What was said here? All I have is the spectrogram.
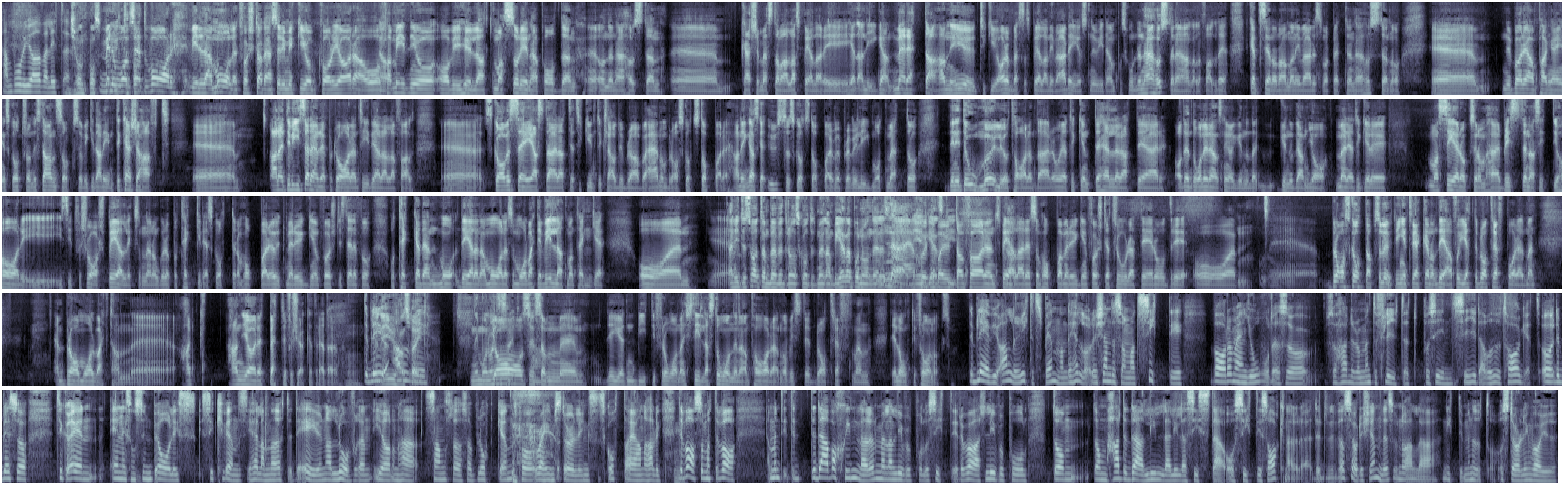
han borde ju öva lite. Men oavsett var vid det där målet, första där, så är det mycket jobb kvar att göra. Och Ja. Fabinho har vi ju hyllat massor i den här podden eh, under den här hösten. Eh, kanske mest av alla spelare i hela ligan. Med rätta. Han är ju, tycker jag, den bästa spelaren i världen just nu i den positionen. Den här hösten är han i alla fall det. Jag kan inte se någon annan i världen som varit bättre den här hösten. Och, eh, nu börjar han panga in skott från distans också, vilket han inte kanske haft Eh, han har inte visat den repertoaren tidigare i alla fall. Eh, ska väl sägas där att jag tycker inte Claudio Bravo är någon bra skottstoppare. Han är en ganska usel skottstoppare med Premier League-mått mätt. Och den är inte omöjlig att ta den där och jag tycker inte heller att det är, ja det är en dålig rensning av Gündogan ja. Men jag tycker det är, man ser också de här bristerna City har i, i sitt försvarsspel, liksom när de går upp och täcker det skottet. De hoppar ut med ryggen först istället för att, att täcka den delen av målet som målvakten vill att man täcker. Och Är det inte så att han behöver dra skottet mellan benen på någon eller sådär? Nej, är han ju skjuter bara ganska- utanför en spelare som hoppar med ryggen först. Jag tror att det är Rodri. Och, eh, bra skott absolut, ingen tvekan om det. Han får jättebra träff på den men en bra målvakt. Han, eh, han, han gör ett bättre försök att rädda den. Det blir Men det är ju hans aldrig, höjd. Ja, och så som, eh, det är ju en bit ifrån. Han är stillastående när han tar den och visst det är ett bra träff men det är långt ifrån också det blev ju aldrig riktigt spännande heller. Det kändes som att City, vad de än gjorde så, så hade de inte flytet på sin sida överhuvudtaget. Och det blev så, tycker en, en liksom symbolisk sekvens i hela mötet, det är ju när Lovren gör den här sanslösa blocken på Raheem Sterlings skott där i andra halvlek. Mm. Det var som att det var ja, men det, det, där var skillnaden mellan Liverpool och City. Det var att Liverpool, de, de hade det där lilla, lilla sista och City saknade det. det. det. var så det kändes under alla 90 minuter. Och Sterling var ju,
